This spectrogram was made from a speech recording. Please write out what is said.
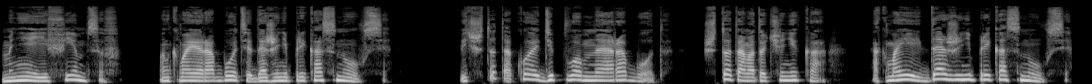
Мне Ефимцев, он к моей работе даже не прикоснулся. Ведь что такое дипломная работа? Что там от ученика? А к моей даже не прикоснулся.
